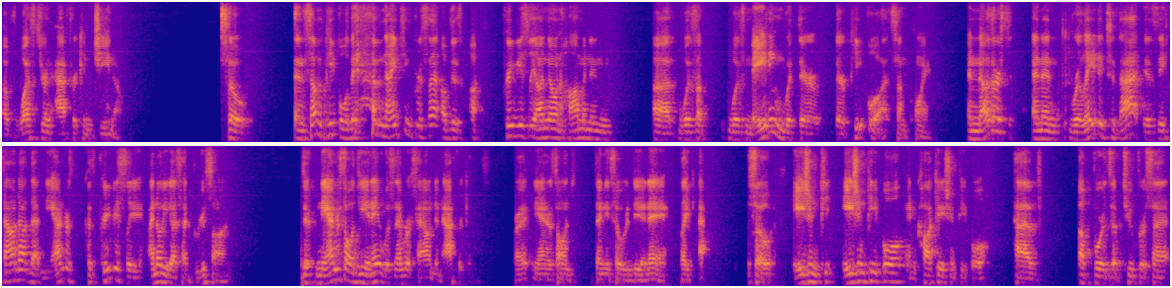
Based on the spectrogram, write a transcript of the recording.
of Western African genome. So, and some people they have 19% of this uh, previously unknown hominin uh, was a, was mating with their their people at some point. Another th- and then related to that is they found out that Neanderthal because previously I know you guys had Bruce on. The Neanderthal DNA was never found in Africans, right? Neanderthal and Denisovan DNA, like so Asian Asian people and Caucasian people have upwards of two percent.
